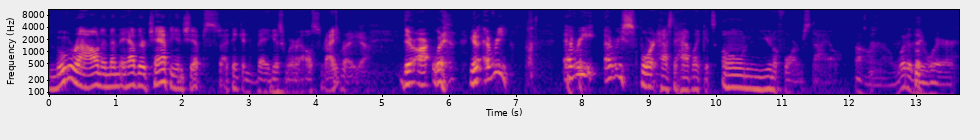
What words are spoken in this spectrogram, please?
move around, and then they have their championships. I think in Vegas, where else, right? Right. Yeah. There are, you know, every every every sport has to have like its own uniform style. Oh no! What do they wear?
